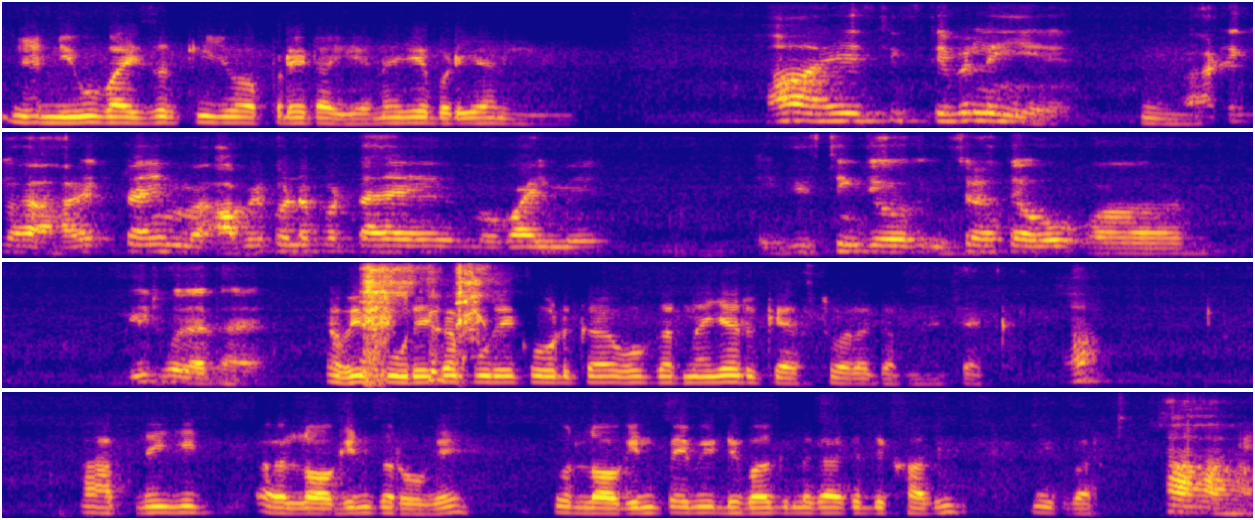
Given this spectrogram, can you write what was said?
ये न्यू वाइजर की जो अपडेट आई है ना ये बढ़िया नहीं है। हाँ ये ठीक स्टेबल नहीं है। हम्म, हर एक हर एक टाइम अपडेट करना पड़ता है मोबाइल में। एग्जिस्टिंग जो इंस्टॉल होता है वो डिलीट हो जाता है। अभी पूरे का पूरे कोड का वो करना है या रिक्वेस्ट वाला करना है? चेक हाँ। आपने ये लॉगिन करोगे तो लॉगिन पे भी डिबग लगा के दिखा दूँ एक बार? हाँ हाँ हाँ।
